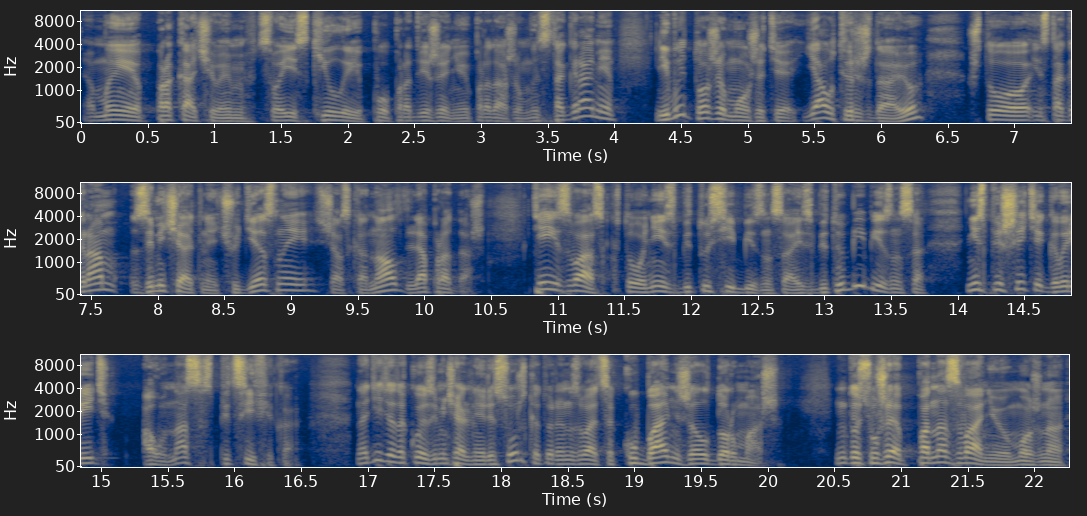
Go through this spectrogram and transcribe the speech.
Мы прокачиваем свои скиллы по продвижению и продажам в Инстаграме, и вы тоже можете. Я утверждаю, что Инстаграм замечательный, чудесный сейчас канал для продаж. Те из вас, кто не из B2C бизнеса, а из B2B бизнеса, не спешите говорить а у нас специфика. Найдите такой замечательный ресурс, который называется Кубань Желдормаш. Ну, то есть уже по названию можно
